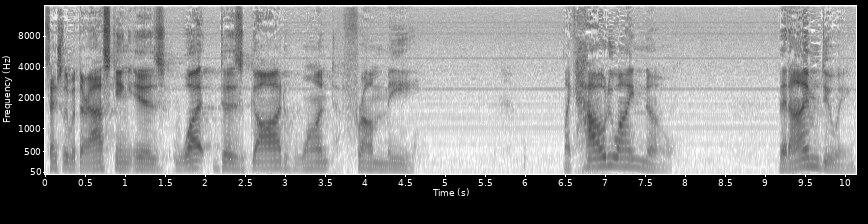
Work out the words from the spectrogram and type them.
Essentially what they're asking is, what does God want from me? Like, how do I know that I'm doing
